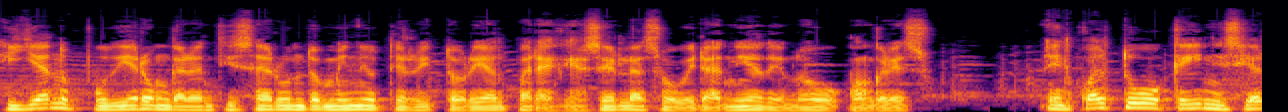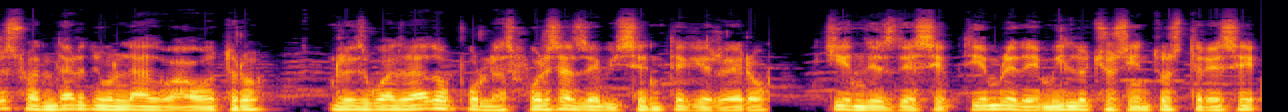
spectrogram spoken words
y ya no pudieron garantizar un dominio territorial para ejercer la soberanía del nuevo Congreso, el cual tuvo que iniciar su andar de un lado a otro, resguardado por las fuerzas de Vicente Guerrero, quien desde septiembre de 1813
